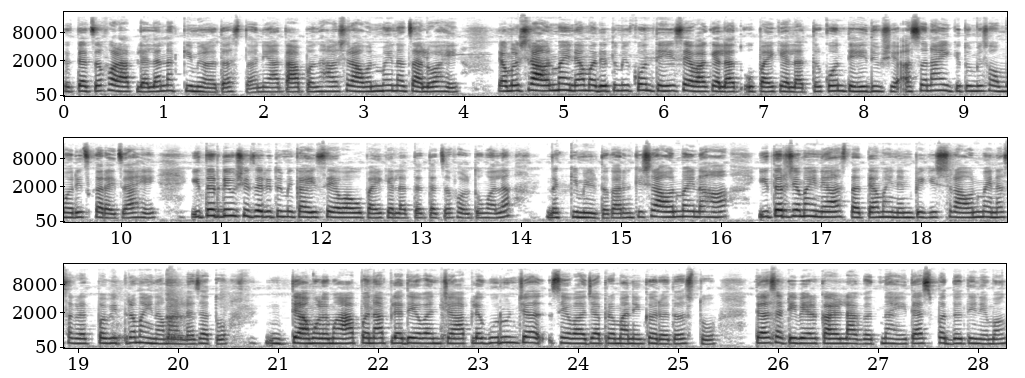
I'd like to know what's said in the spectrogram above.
तर त्याचं फळ आपल्याला नक्की मिळत असतं. आणि आता आपण हा श्रावण महिना चालू आहे. त्यामुळे श्रावण महिन्यामध्ये तुम्ही कोणत्याही सेवा केलात उपाय केलात तर कोणत्याही दिवशी असं नाही की तुम्ही सोमवारीच करायचं आहे. इतर दिवशी जरी तुम्ही काही सेवा उपाय केलात तर त्याचं फळ तुम्हाला नक्की मिळतं. कारण की श्रावण महिना हा इतर जे महिने असतात त्या महिन्यांपैकी श्रावण महिना सगळ्यात पवित्र महिना मानला जातो. त्यामुळे मग आपण आपल्या देवांच्या आपल्या गुरूंच्या सेवा ज्याप्रमाणे करत असतो त्यासाठी वेळ काळ लागत नाही. त्याच पद्धतीने मग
